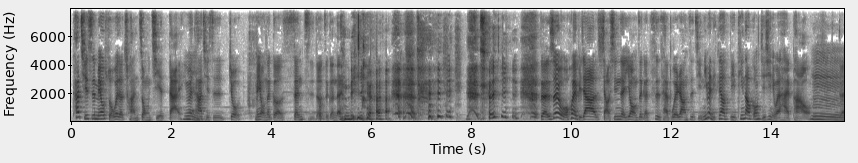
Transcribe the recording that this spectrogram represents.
它其实没有所谓的传宗接代，因为它其实就没有那个生殖的这个能力。所以，对，所以我会比较小心的用这个字，才不会让自己，因为你听到你听到攻击性，你会害怕哦。嗯，对。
